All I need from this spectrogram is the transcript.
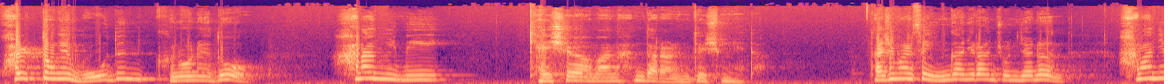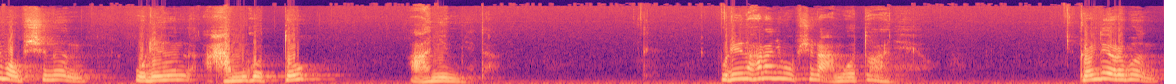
활동의 모든 근원에도 하나님이 계셔야만 한다라는 뜻입니다. 다시 말해서 인간이라는 존재는 하나님 없이는 우리는 아무것도 아닙니다. 우리는 하나님 없이는 아무것도 아니에요. 그런데 여러분,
